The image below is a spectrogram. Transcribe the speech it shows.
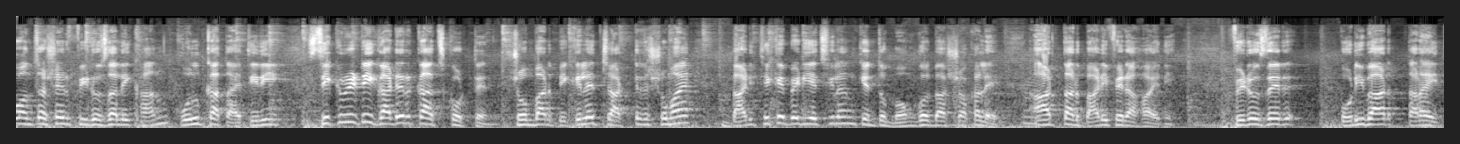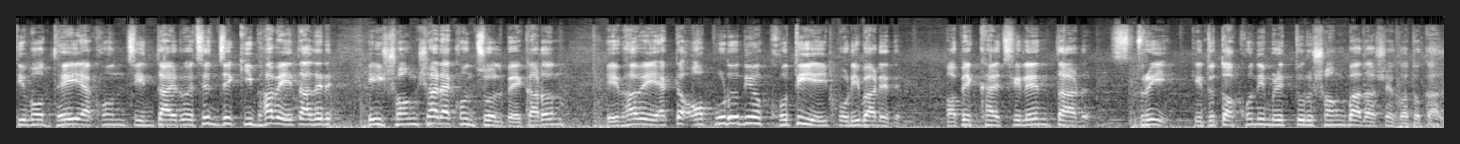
পঞ্চাশের ফিরোজ আলী খান কলকাতায়। তিনি সিকিউরিটি গার্ডের কাজ করতেন। সোমবার বিকেলে চারটের সময় বাড়ি থেকে বেরিয়েছিলেন কিন্তু মঙ্গলবার সকালে আর তার বাড়ি ফেরা হয়নি। ফিরোজের পরিবার, তারা ইতিমধ্যেই এখন চিন্তায় রয়েছেন যে কীভাবে তাদের এই সংসার এখন চলবে। কারণ এভাবে একটা অপূরণীয় ক্ষতি এই পরিবারের অপেক্ষায় ছিলেন তার স্ত্রী। কিন্তু তখনই মৃত্যুর সংবাদ আসে গতকাল।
